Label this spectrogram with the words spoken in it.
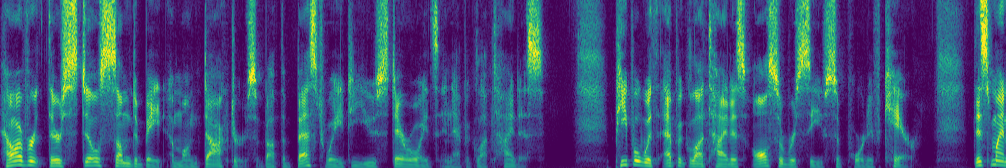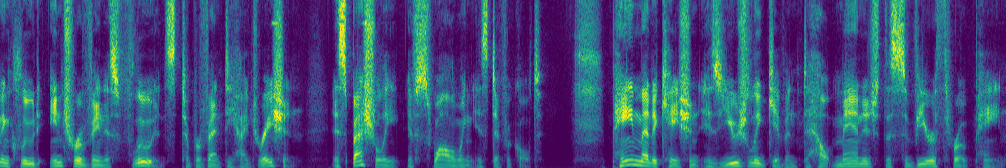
However, there's still some debate among doctors about the best way to use steroids in epiglottitis. People with epiglottitis also receive supportive care. This might include intravenous fluids to prevent dehydration, especially if swallowing is difficult. Pain medication is usually given to help manage the severe throat pain.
